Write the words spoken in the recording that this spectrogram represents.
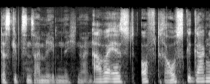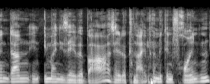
Das gibt's in seinem Leben nicht, nein. Aber er ist oft rausgegangen dann in, immer in dieselbe Bar, selbe Kneipe mhm. mit den Freunden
